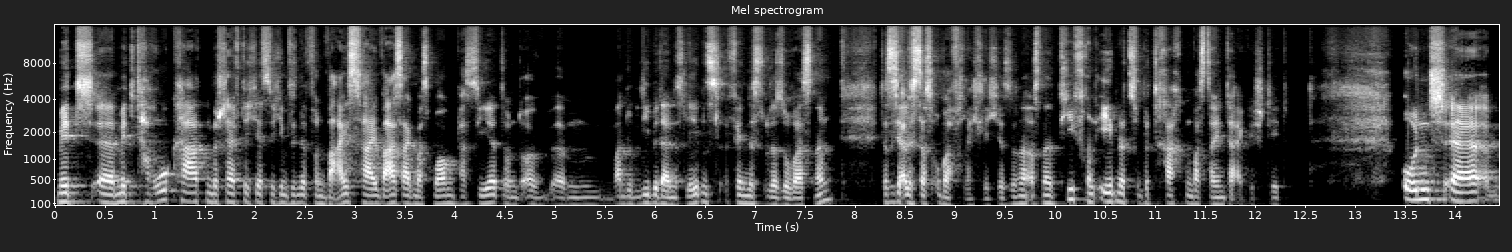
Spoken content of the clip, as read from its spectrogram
mit, äh, mit Tarotkarten beschäftigt, jetzt nicht im Sinne von Weisheit, Wahrsagen, was morgen passiert und ähm, wann du die Liebe deines Lebens findest oder sowas. Ne? Das ist ja alles das Oberflächliche, sondern aus einer tieferen Ebene zu betrachten, was dahinter eigentlich steht. Und äh,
